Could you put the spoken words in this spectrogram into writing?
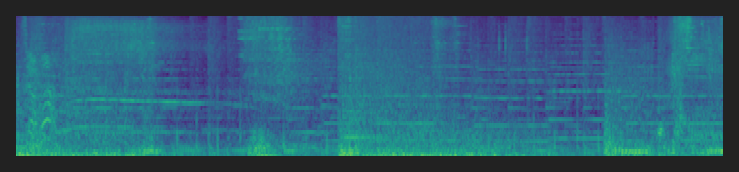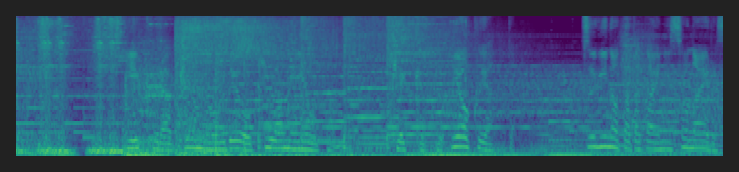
邪魔いくら剣の腕を極めようとも結局よくやった次の戦いに備えるぞ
